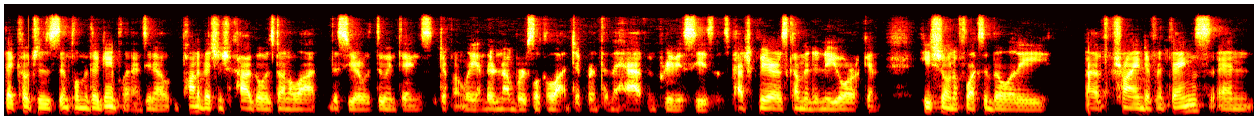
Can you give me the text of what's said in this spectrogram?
that coaches implement their game plans. You know, Paunovic in Chicago has done a lot this year with doing things differently, and their numbers look a lot different than they have in previous seasons. Patrick Vieira has come into New York, and he's shown a flexibility of trying different things, and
